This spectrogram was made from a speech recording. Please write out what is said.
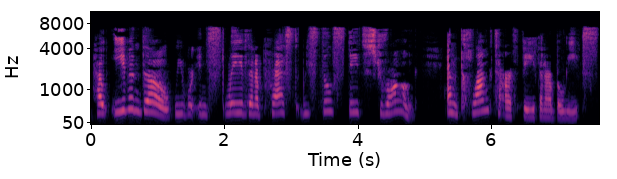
how even though we were enslaved and oppressed, we still stayed strong and clung to our faith and our beliefs.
